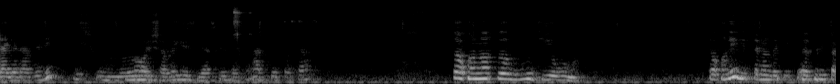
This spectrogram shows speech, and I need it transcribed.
জায়গাটা আছে যে কি সুন্দর নয় সালে গেছি, আজকে কথা। তখনও তো বুঝিও না তখনই নিত্যানন্দ কৃপা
